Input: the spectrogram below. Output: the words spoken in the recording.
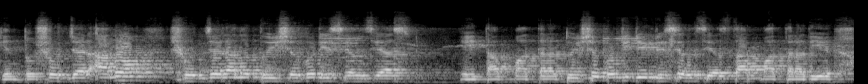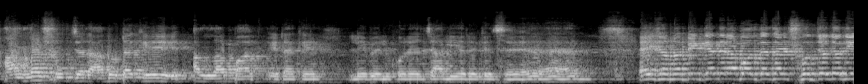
কিন্তু সূর্যের আলো সূর্যের আলো দুইশো কোটি সেলসিয়াস। এই তাপমাত্রা দুইশো কোটি ডিগ্রি সেলসিয়াস তাপমাত্রা দিয়ে আল্লাহ সূর্যের আলোটাকে আল্লাহ পাক এটাকে লেবেল করে জ্বালিয়ে রেখেছেন। এই জন্য বিজ্ঞানীরা বলতেছেন, সূর্য যদি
